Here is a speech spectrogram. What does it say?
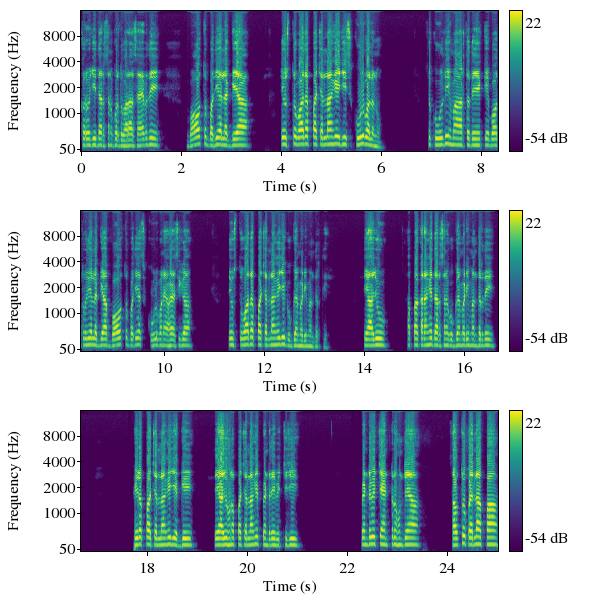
ਕਰੋ ਜੀ ਦਰਸ਼ਨ ਗੁਰਦੁਆਰਾ ਸਾਹਿਬ ਦੇ। ਬਹੁਤ ਵਧੀਆ ਲੱਗਿਆ। ਤੇ ਉਸ ਤੋਂ ਬਾਅਦ ਆਪਾਂ ਚੱਲਾਂਗੇ ਜੀ ਸਕੂਲ ਵੱਲ ਨੂੰ। ਸਕੂਲ ਦੀ ਇਮਾਰਤ ਦੇਖ ਕੇ ਬਹੁਤ ਵਧੀਆ ਲੱਗਿਆ, ਬਹੁਤ ਵਧੀਆ ਸਕੂਲ ਬਣਿਆ ਹੋਇਆ ਸੀਗਾ। ਤੇ ਉਸ ਤੋਂ ਬਾਅਦ ਆਪਾਂ ਚੱਲਾਂਗੇ ਜੀ ਗੁੱਗਾ ਮੈੜੀ ਮੰਦਿਰ ਤੇ। ਤੇ ਆਜੋ, ਆਪਾਂ ਕਰਾਂਗੇ ਦਰਸ਼ਨ ਗੁੱਗਾ ਮੈੜੀ ਮੰਦਿਰ ਦੇ। ਫਿਰ ਆਪਾਂ ਚੱਲਾਂਗੇ ਜੀ ਅੱਗੇ, ਤੇ ਆਜੋ ਹੁਣ ਆਪਾਂ ਚੱਲਾਂਗੇ ਪਿੰਡ ਦੇ ਵਿੱਚ ਜੀ। ਪਿੰਡ ਵਿੱਚ ਐਂਟਰ ਹੁੰਦਿਆਂ ਸਭ ਤੋਂ ਪਹਿਲਾਂ ਆਪਾਂ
